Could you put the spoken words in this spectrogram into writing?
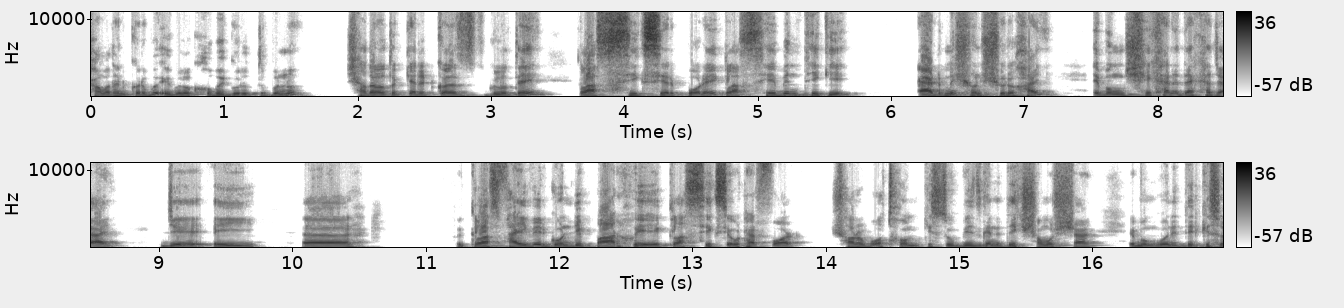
সমাধান করব। এগুলো খুবই গুরুত্বপূর্ণ। সাধারণত ক্যাডেট কলেজগুলোতে ক্লাস সিক্স এর পরে ক্লাস সেভেন থেকে অ্যাডমিশন শুরু হয় এবং সেখানে দেখা যায় যে এই ক্লাস ফাইভের গণ্ডি পার হয়ে ক্লাস সিক্সে ওঠার পর সর্বপ্রথম কিছু বীজগাণিতিক সমস্যা এবং গণিতের কিছু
